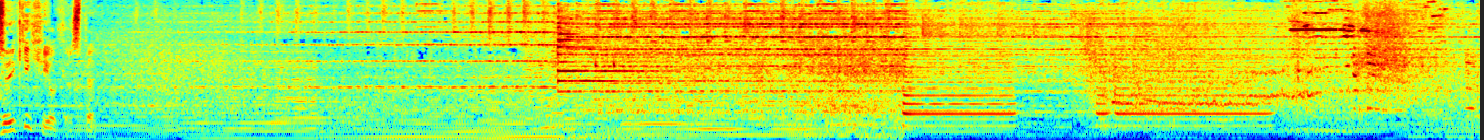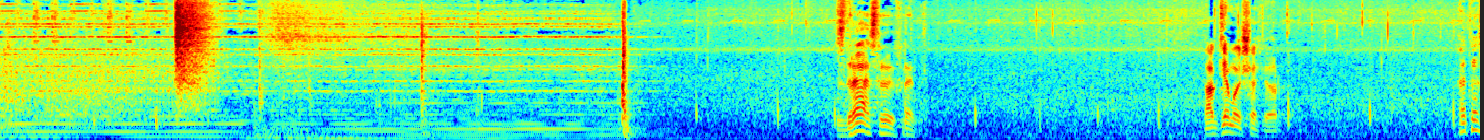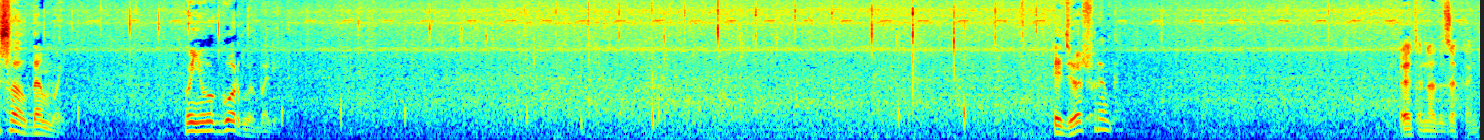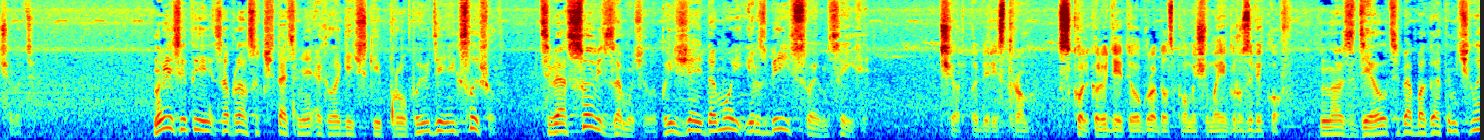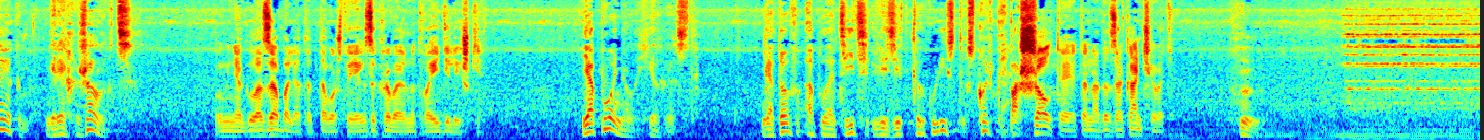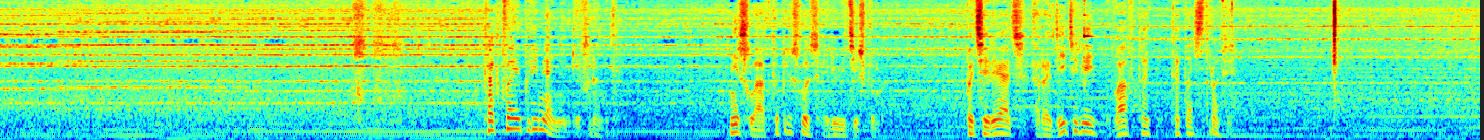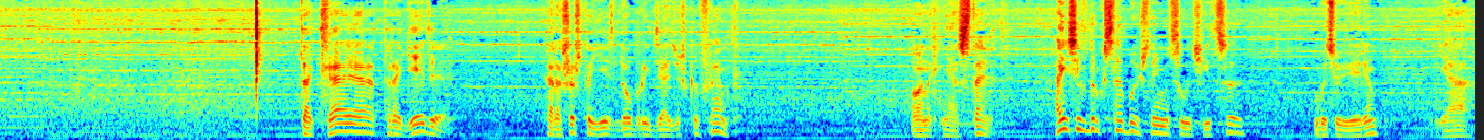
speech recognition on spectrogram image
Грузовики Хилхерста. Здравствуй, Фрэнк. А где мой шофер? Отослал домой. У него горло болит. Идешь, Фрэнк? Это надо заканчивать. Ну, если ты собрался читать мне экологические проповеди, я их слышал. Тебя совесть замучила? Поезжай домой и разберись в своем сейфе. Черт побери, Стром. Сколько людей ты угробил с помощью моих грузовиков? Но сделал тебя богатым человеком. Грех жаловаться. У меня глаза болят от того, что я их закрываю на твои делишки. Я понял, Хилхрест. Готов оплатить визит к калькулисту. Сколько? Пошел ты, это надо заканчивать. Как твои племянники, Фрэнк? Не сладко пришлось ребятишкам. Потерять родителей в автокатастрофе. Такая трагедия. Хорошо, что есть добрый дядюшка Фрэнк. Он их не оставит. А если вдруг с тобой что-нибудь случится, будь уверен, я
